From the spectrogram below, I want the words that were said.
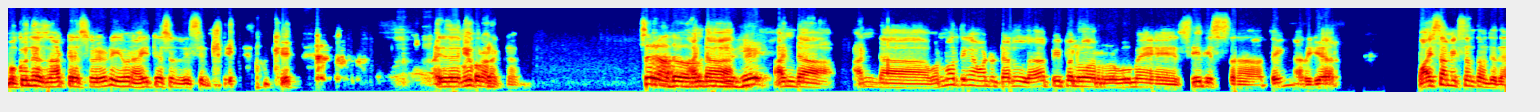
Mukund not tasted even I tasted recently okay is a new product. Sir, ಅದು and uh, and uh, and uh, one more thing I want to tell uh, people who are who may see this uh, thing are here. Payasa mix ಅಂತ ಒಂದಿದೆ.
